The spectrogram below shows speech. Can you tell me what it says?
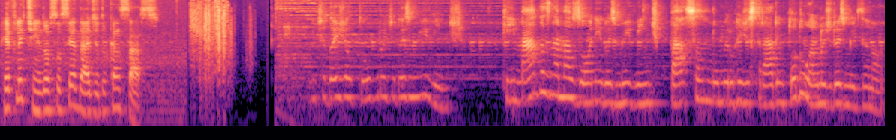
Refletindo a Sociedade do Cansaço. 22 de outubro de 2020. Queimadas na Amazônia em 2020 passam um número registrado em todo o ano de 2019.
